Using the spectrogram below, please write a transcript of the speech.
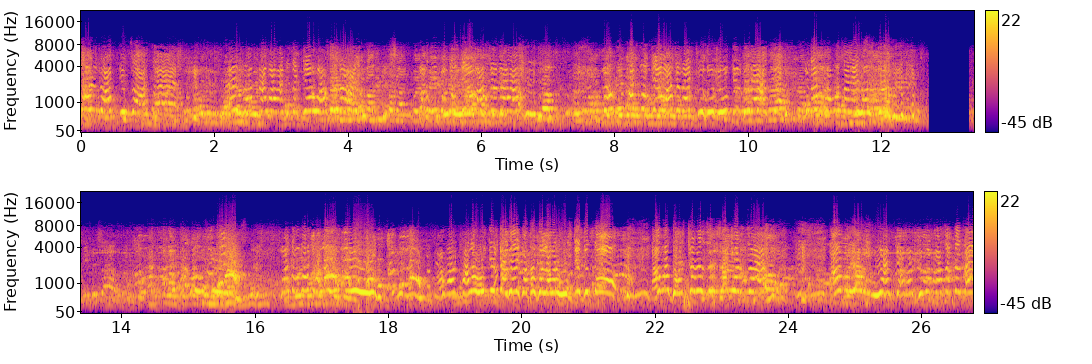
তার সব কিছু আছে এই লোকটা বাড়িতে কেউ এই হচ্ছে আমার খালা হুমকি কালে এই কথা বলে আমার হুমকি দিত আমার দশ জনের চেষ্টা করছে আমি আমি আজকে আমার জীবন বাঁচাতে চাই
